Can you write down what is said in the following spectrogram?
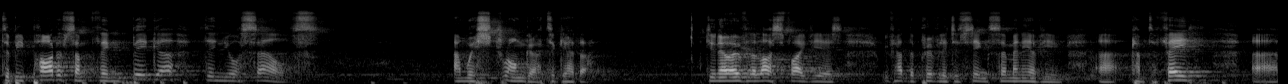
to be part of something bigger than yourselves. And we're stronger together. Do you know, over the last five years, we've had the privilege of seeing so many of you uh, come to faith, uh,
